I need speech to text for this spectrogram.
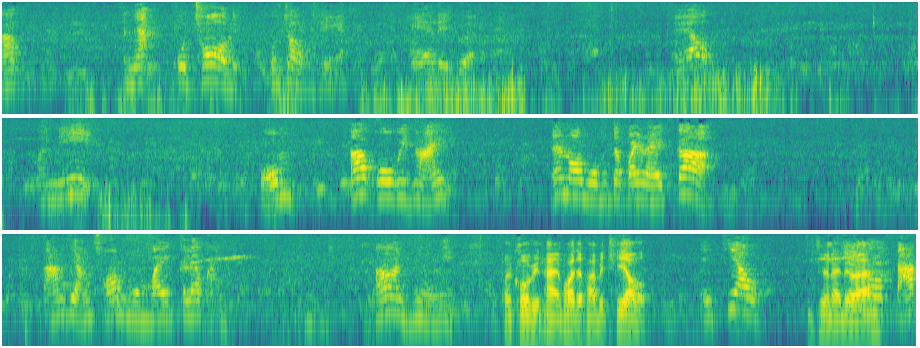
ครับ อันเนี้ยโคตรชอบเลยโคตรชอบของแท้แท้เลยด้วยแล้ว วันนี้ ผมถ้าโควิดหาย แน่นอนผมจะไปไหนก็ ตามเสียงท้องผมไปก็แล้วกันแล้วมันหิวนี่ถ้าโควิดหายพ่อจะพาไปเที่ยวไปเที่ยวเที่ยวไหนดีที่วะโลตัส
